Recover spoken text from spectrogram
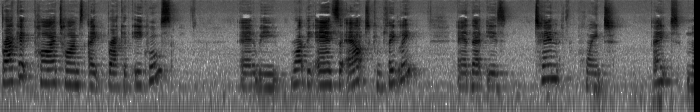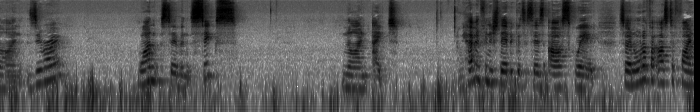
bracket pi times 8 bracket equals and we write the answer out completely and that is 10.89017698. We haven't finished there because it says r squared. So in order for us to find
